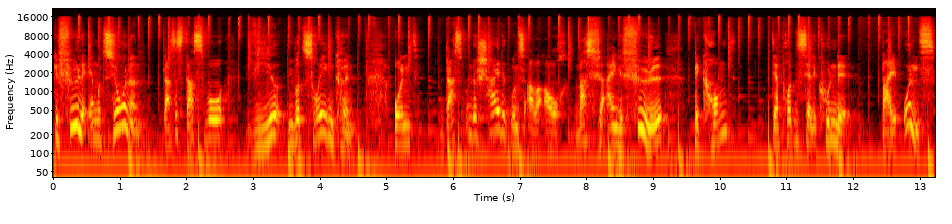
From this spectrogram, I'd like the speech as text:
Gefühle, Emotionen, das ist das, wo wir überzeugen können. Und das unterscheidet uns aber auch, was für ein Gefühl bekommt der potenzielle Kunde bei uns.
